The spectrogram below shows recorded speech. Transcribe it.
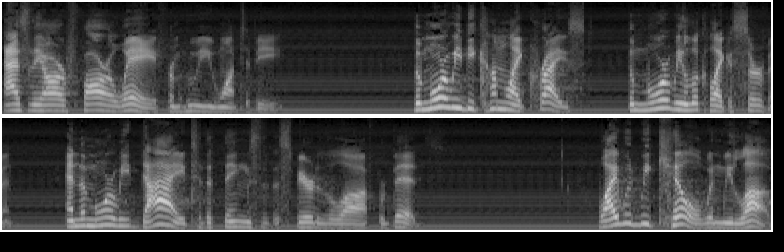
as they are far away from who you want to be. The more we become like Christ, the more we look like a servant, and the more we die to the things that the Spirit of the law forbids. Why would we kill when we love?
